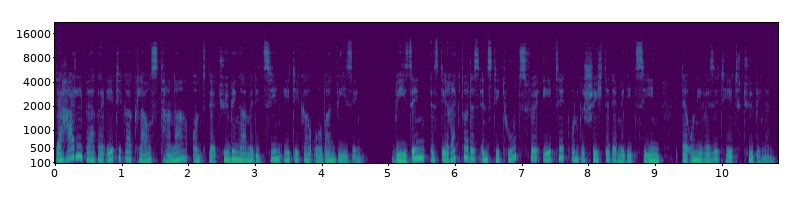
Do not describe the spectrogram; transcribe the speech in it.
Der Heidelberger Ethiker Klaus Tanner und der Tübinger Medizinethiker Urban Wiesing. Wiesing ist Direktor des Instituts für Ethik und Geschichte der Medizin der Universität Tübingen.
